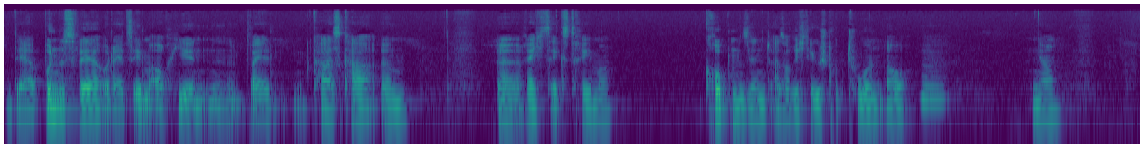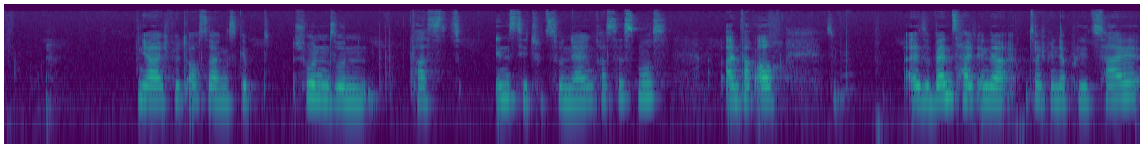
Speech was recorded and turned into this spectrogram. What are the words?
der Bundeswehr oder jetzt eben auch hier in, bei KSK ähm, äh, rechtsextreme Gruppen sind, also richtige Strukturen auch. Mhm. Ja. Ja, ich würde auch sagen, es gibt schon so einen fast institutionellen Rassismus. Einfach auch, also wenn es halt in der, zum Beispiel in der Polizei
